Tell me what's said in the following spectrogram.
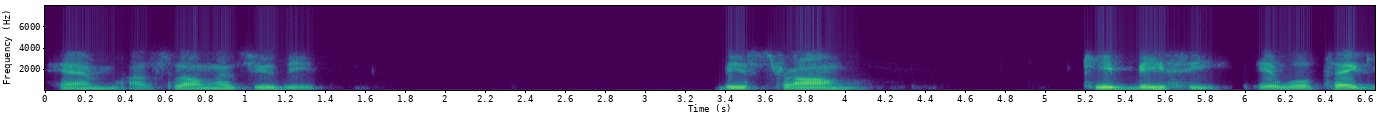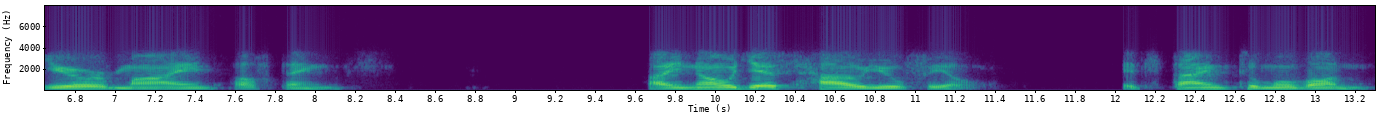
him, as long as you did. Be strong. Keep busy. It will take your mind off things. I know just how you feel. It's time to move on.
